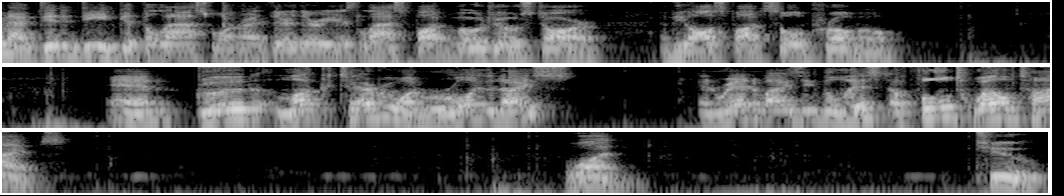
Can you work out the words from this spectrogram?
Mac did indeed get the last one right there. There he is, last spot Mojo Star and the all spot sold promo. And good luck to everyone. We're rolling the dice and randomizing the list a full 12 times. One, two,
